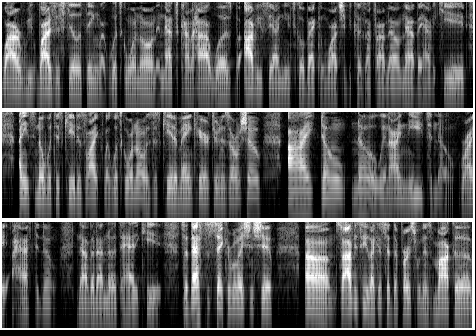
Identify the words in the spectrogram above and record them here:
Why are we why is it still a thing? Like what's going on? And that's kind of how I was, but obviously I need to go back and watch it because I found out now they have a kid. I need to know what this kid is like. Like what's going on? Is this kid a main character in his own show? I don't know and I need to know, right? I have to know now that I know that they had a kid. So that's the second relationship. Um, so obviously, like I said, the first one is Maka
